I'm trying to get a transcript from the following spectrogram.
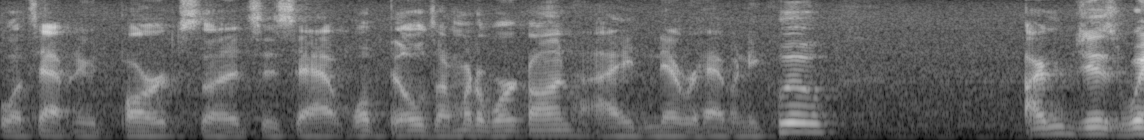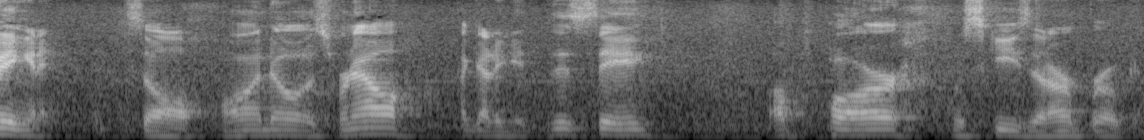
what's happening with parts. So it's just at what builds I'm gonna work on. I never have any clue. I'm just winging it. So all I know is for now, I gotta get this thing up to par with skis that aren't broken.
